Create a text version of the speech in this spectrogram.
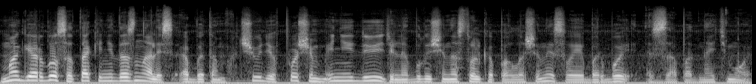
Маги Ордоса так и не дознались об этом чуде, впрочем, и неудивительно, будучи настолько поглощены своей борьбой с западной тьмой.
